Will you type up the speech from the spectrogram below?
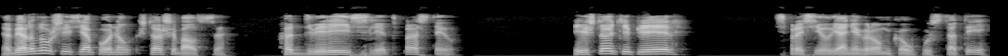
Обернувшись, я понял, что ошибался. От дверей след простыл. — И что теперь? — спросил я негромко у пустоты.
